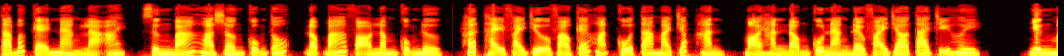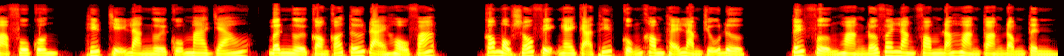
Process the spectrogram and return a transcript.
Ta bất kể nàng là ai, xưng bá hòa Sơn cũng tốt, độc bá Võ Lâm cũng được, hết thảy phải dựa vào kế hoạch của ta mà chấp hành, mọi hành động của nàng đều phải do ta chỉ huy. Nhưng mà phu quân, thiếp chỉ là người của ma giáo, bên người còn có tứ đại hộ pháp. Có một số việc ngay cả thiếp cũng không thể làm chủ được. Tuyết Phượng Hoàng đối với Lăng Phong đã hoàn toàn động tình,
